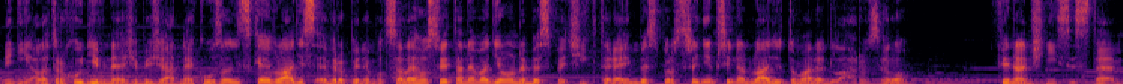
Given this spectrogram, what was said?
Není ale trochu divné, že by žádné kouzelnické vládě z Evropy nebo celého světa nevadilo nebezpečí, které jim bezprostředně při nadvládě Toma Redla hrozilo? Finanční systém.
